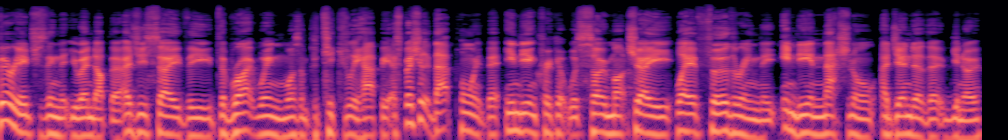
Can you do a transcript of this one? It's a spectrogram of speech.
very interesting that you end up there. As you say, the, the right wing wasn't particularly happy, especially at that point that Indian cricket was so much a way of furthering the Indian national agenda that, you know,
